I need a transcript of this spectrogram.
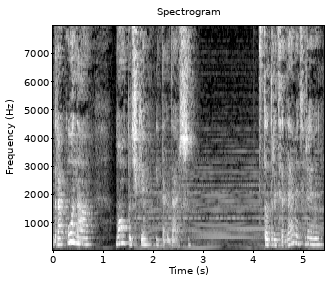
Дракона, мавпочки і так далі. 139 гривень.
